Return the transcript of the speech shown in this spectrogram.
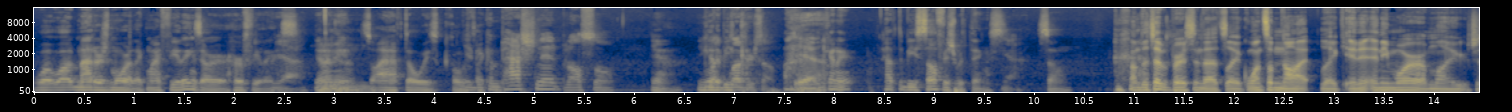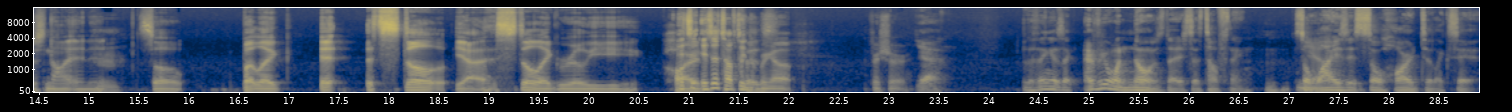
What what matters more, like my feelings or her feelings? Yeah. you know what I mean. Mm-hmm. So I have to always go You with be like, compassionate, but also yeah. You you gotta like, be love ki- yourself. Yeah. You kind of have to be selfish with things. Yeah. So I'm the type of person that's like once I'm not like in it anymore, I'm like just not in it. Mm. So, but like it, it's still yeah, it's still like really hard. It's a, it's a tough thing to 'cause- bring up, for sure. Yeah. But the thing is, like, everyone knows that it's a tough thing. Mm-hmm. So Yeah. why is it so hard to like say it?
